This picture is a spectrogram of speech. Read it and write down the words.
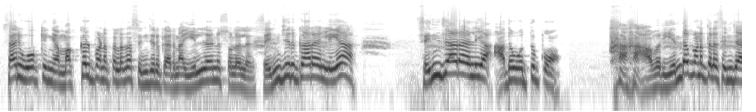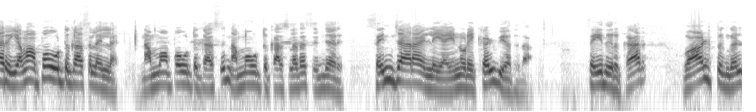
சரி ஓகேங்க. மக்கள் பணத்துல தான் செஞ்சிருக்காரு. நான் இல்லைன்னு சொல்லலை. செஞ்சிருக்காரா இல்லையா? செஞ்சாரா இல்லையா? அதை ஒத்துப்போம். அவர் எந்த பணத்துல செஞ்சாரு? எவன் அப்பா வீட்டு காசுல இல்லை. நம்ம அப்பா வீட்டு காசு நம்ம வீட்டு காசுல தான் செஞ்சாரு. செஞ்சாரா இல்லையா? என்னுடைய கேள்வி அதுதான். செய்திருக்கார். வாழ்த்துங்கள்.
